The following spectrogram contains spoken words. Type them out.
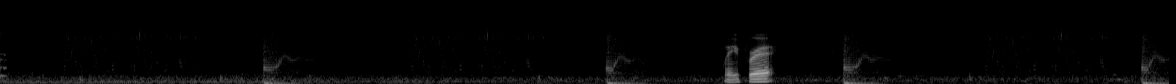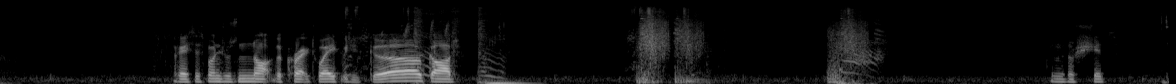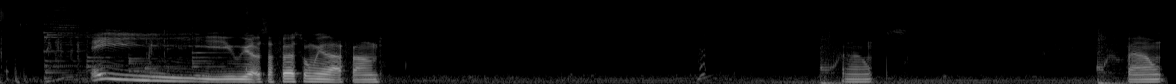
Wait for it. Okay, so sponge was not the correct way, which is good. Oh god. Shits. Hey, that's the first one we that I found. Bounce. Bounce.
